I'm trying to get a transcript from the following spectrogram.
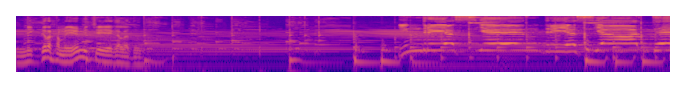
నిగ్రహమేమి చేయగలదు? ఇంద్రియస్యేంద్రియస్యార్థే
